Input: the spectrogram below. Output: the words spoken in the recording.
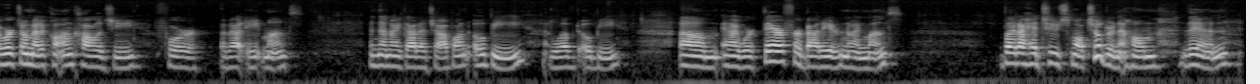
I worked on medical oncology for about eight months, and then I got a job on OB. I loved OB, um, and I worked there for about eight or nine months. But I had two small children at home then,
